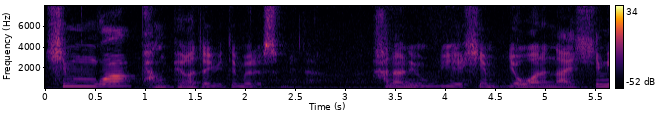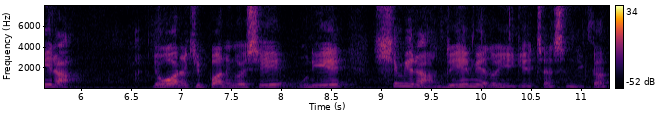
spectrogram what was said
힘과 방패가 되기 때문에 그렇습니다. 하나님 우리의 힘, 여호와는 나의 힘이라. 여호와를 기뻐하는 것이 우리의 힘이라. 느헤미야도 얘기했지 않습니까?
